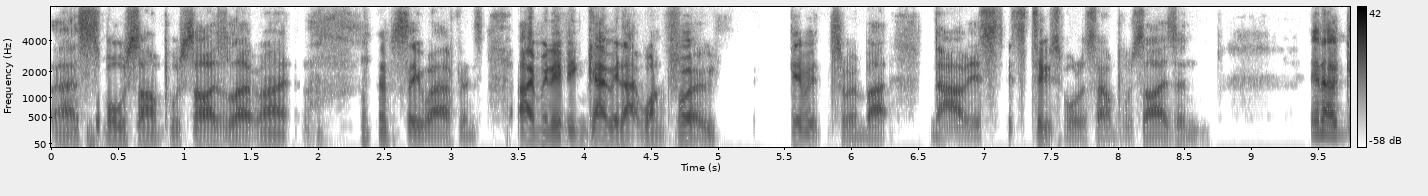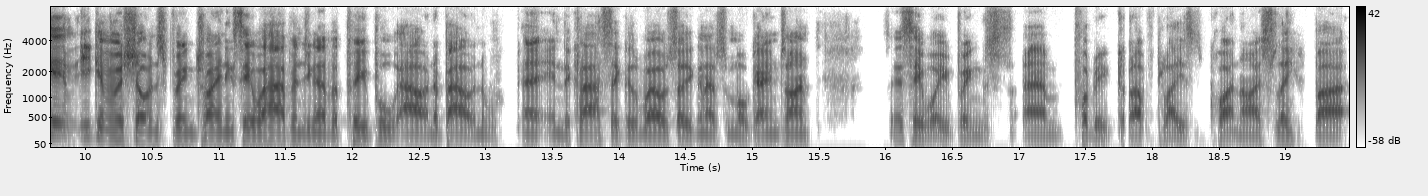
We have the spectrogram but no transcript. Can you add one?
uh, small sample size alert, right? See what happens. I mean, if he can carry that one through, give it to him. But no, it's it's too small a sample size, and you know, give you give him a shot in spring training, see what happens. You're gonna have a people out and about in the, uh, in the classic as well, so you're gonna have some more game time. So let's see what he brings. Um, probably glove plays quite nicely, but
